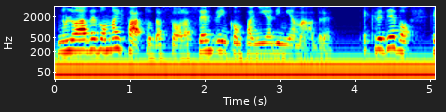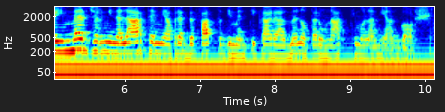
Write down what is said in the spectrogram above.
Non lo avevo mai fatto da sola, sempre in compagnia di mia madre, e credevo che immergermi nell'arte mi avrebbe fatto dimenticare almeno per un attimo la mia angoscia.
